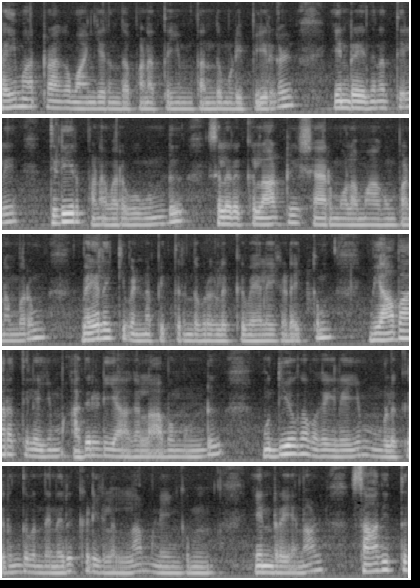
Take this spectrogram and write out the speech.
கைமாற்றாக வாங்கியிருந்த பணத்தையும் தந்து முடிப்பீர்கள். இன்றைய தினத்திலே திடீர் பணவரவு உண்டு சிலருக்கு லாட்ரி ஷேர் மூலமாகவும் பணம் வரும் வேலைக்கு விண்ணப்பித்திருந்தவர்களுக்கு வேலை கிடைக்கும் வியாபாரத்திலேயும் அதிரடியாக லாபம் உண்டு உத்தியோக வகையிலேயும் உங்களுக்கு இருந்து வந்த நெருக்கடிகள் எல்லாம் நீங்கும். இன்றைய நாள் சாதித்து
